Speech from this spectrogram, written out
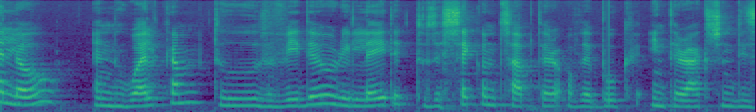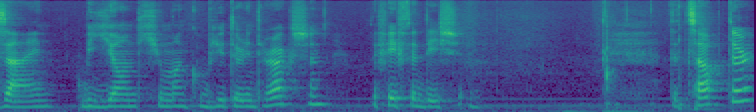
Hello and welcome to the video related to the second chapter of the book Interaction Design Beyond Human-Computer Interaction, the fifth edition. The chapter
